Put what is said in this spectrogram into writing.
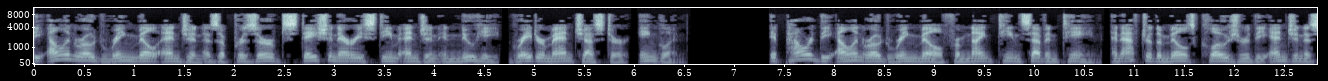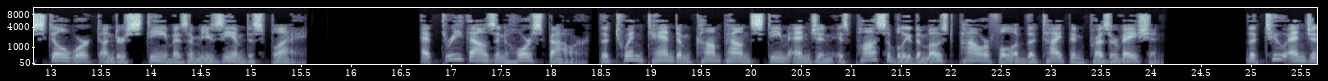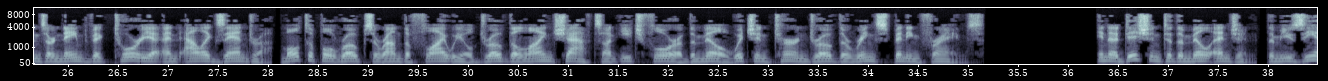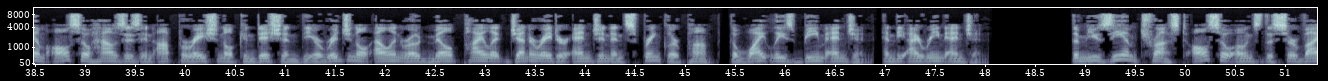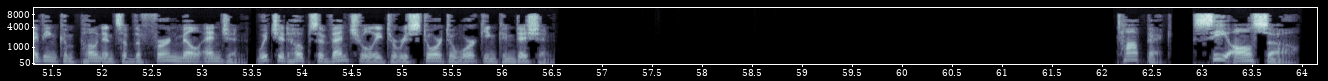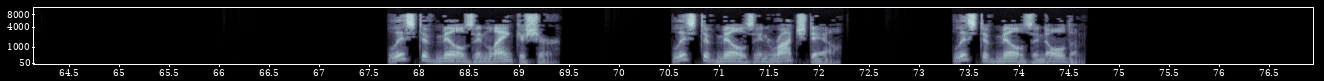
The Ellenroad Ring Mill engine is a preserved stationary steam engine in Newhey, Greater Manchester, England. It powered the Ellenroad Ring Mill from 1917, and after the mill's closure the engine is still worked under steam as a museum display. At 3,000 horsepower, the twin-tandem compound steam engine is possibly the most powerful of the type in preservation. The two engines are named Victoria and Alexandra. Multiple ropes around the flywheel drove the line shafts on each floor of the mill, which in turn drove the ring spinning frames. In addition to the mill engine, the museum also houses in operational condition the original Ellenroad Mill pilot generator engine and sprinkler pump, the Whitelees beam engine, and the Irene engine. The Museum Trust also owns the surviving components of the Fern Mill engine, which it hopes eventually to restore to working condition. See also List of mills in Lancashire List of mills in Rochdale List of mills in Oldham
